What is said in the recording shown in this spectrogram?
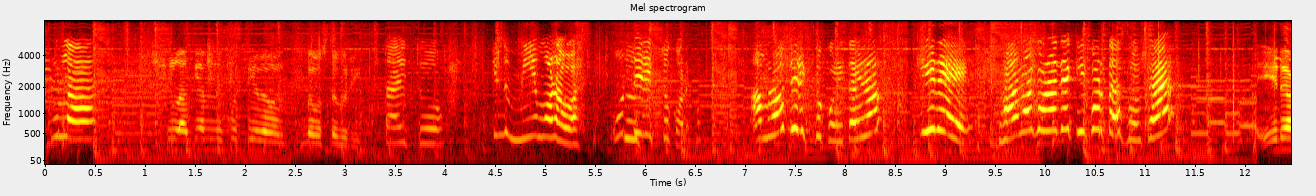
শুলা চুলা কেমনি করতে ব্যবস্থা করি? তাই তো কিন্তু মেয়ে মরাও আছে অতিরিক্ত করে। আমরা অতিরিক্ত করি তাই না? কি রে? ভাঙা করে দিয়ে কি করতেছস হ্যাঁ? এটা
